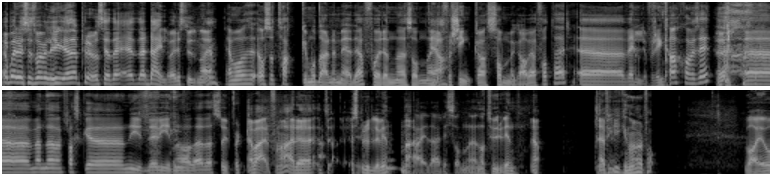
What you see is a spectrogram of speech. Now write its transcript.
Jeg bare synes det var veldig hyggelig. Jeg prøver å si at det, det er deilig å være i studio med deg igjen. Jeg må også takke moderne media for en eh, sånn litt Ja. forsinka sommergave jeg har fått her. Eh, veldig forsinka, kan vi si. Eh, men en flaske nydelig vin, og det, det er supert. Ja, hva er det for noe? Er det et sprudlevin? Nei, Nei, det er litt sånn naturvin. naturvin. jeg fikk ikke noe i hvert fall. Var jo,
